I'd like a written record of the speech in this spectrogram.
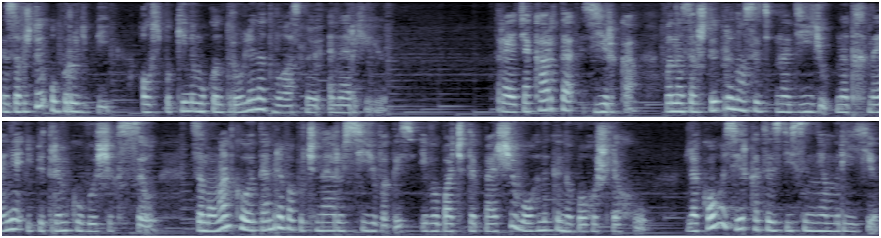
не завжди у боротьбі, а у спокійному контролі над власною енергією. Третя карта зірка. Вона завжди приносить надію, натхнення і підтримку вищих сил. Це момент, коли темрява починає розсіюватись, і ви бачите перші вогники нового шляху. Для когось зірка це здійснення мрії,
